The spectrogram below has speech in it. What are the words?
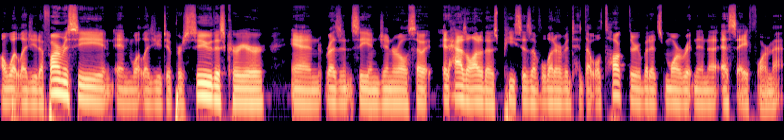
on what led you to pharmacy and, and what led you to pursue this career and residency in general. So it, it has a lot of those pieces of letter of intent that we'll talk through, but it's more written in an essay format.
